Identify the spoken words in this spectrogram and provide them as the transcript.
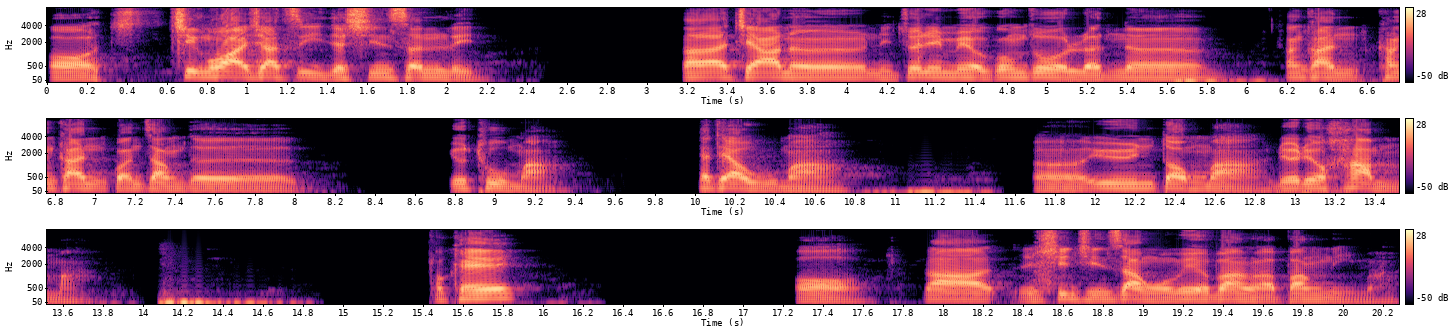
哦，净化一下自己的新森林。那大家呢？你最近没有工作的人呢？看看看看馆长的 YouTube 嘛，跳跳舞嘛，呃，运运动嘛，流流汗嘛。OK，哦，那你心情上我没有办法帮你嘛？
